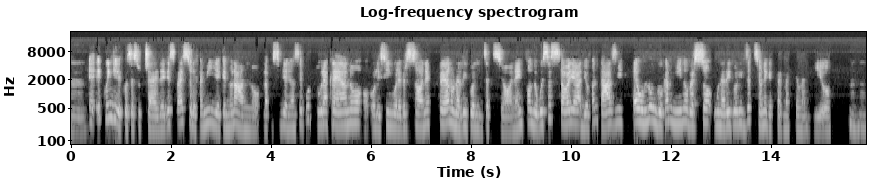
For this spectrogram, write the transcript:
Mm. E, e, quindi che cosa succede? Che spesso le famiglie che non hanno la possibilità di una sepoltura creano, o, o le singole persone, creano una ritualizzazione. In fondo questa storia di O Fantasmi è un lungo cammino verso una ritualizzazione che permette un addio. Mm-hmm.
